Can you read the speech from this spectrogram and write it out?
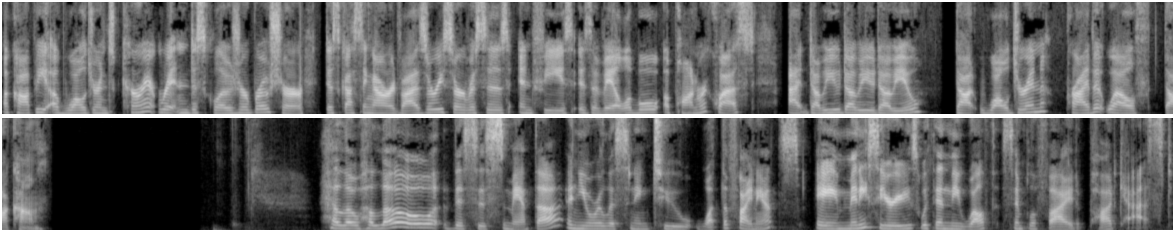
A copy of Waldron's current written disclosure brochure discussing our advisory services and fees is available upon request at www www.waldronprivatewealth.com. Hello, hello. This is Samantha, and you are listening to What the Finance, a mini series within the Wealth Simplified podcast.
